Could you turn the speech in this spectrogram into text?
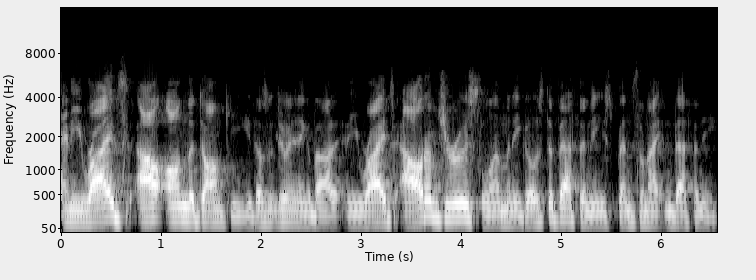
And he rides out on the donkey. He doesn't do anything about it. And he rides out of Jerusalem and he goes to Bethany, he spends the night in Bethany.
